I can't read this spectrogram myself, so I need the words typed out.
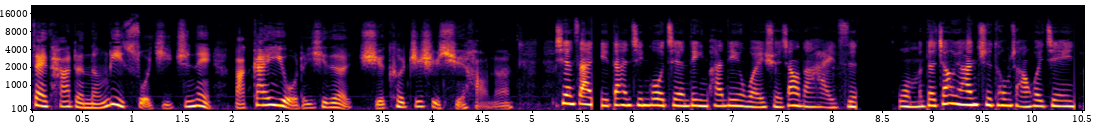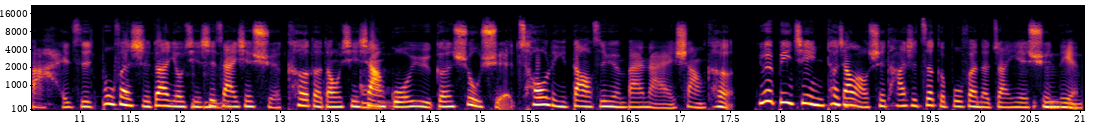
在他的能力所及之内，把该有的一些的学科知识学好呢？现在一旦经过鉴定判定为学障的孩子，我们的教育安置通常会建议把孩子部分时段，尤其是在一些学科的东西，像国语跟数学，抽离到资源班来上课。因为毕竟特教老师他是这个部分的专业训练，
